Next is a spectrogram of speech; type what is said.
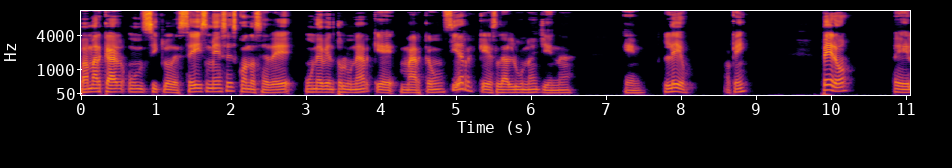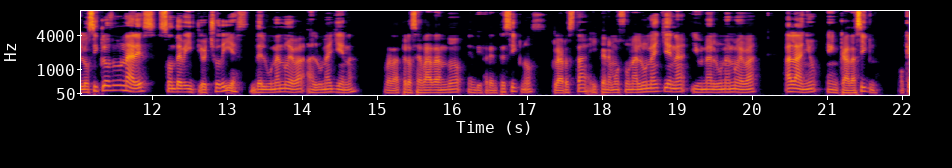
va a marcar un ciclo de seis meses cuando se dé un evento lunar que marca un cierre, que es la luna llena en Leo. ¿Ok? Pero eh, los ciclos lunares son de 28 días, de luna nueva a luna llena, ¿verdad? Pero se va dando en diferentes ciclos, claro está, y tenemos una luna llena y una luna nueva al año en cada signo, ¿ok?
